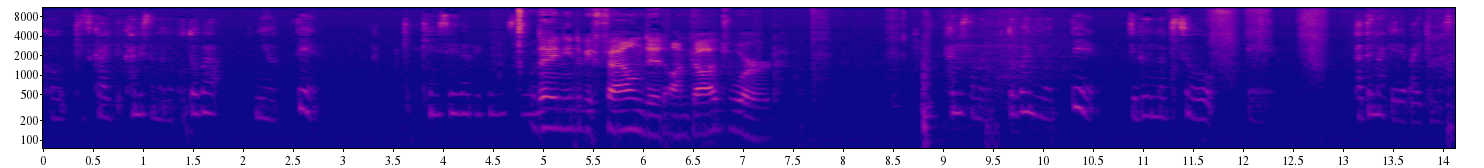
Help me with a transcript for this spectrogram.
こう築かれて神様の言葉によって can you say that again? they need to be founded on God's Word 神様の言葉によって自分の基礎を、えー立てなければいけません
